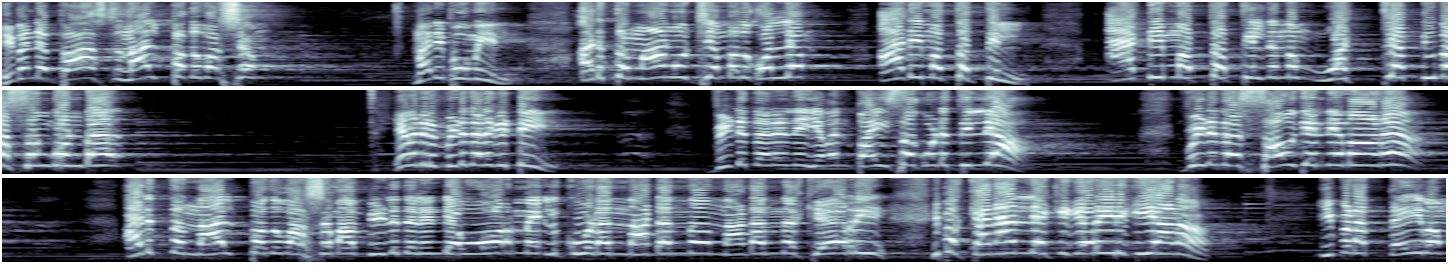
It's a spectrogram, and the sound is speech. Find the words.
ഇവന്റെ പാസ്റ്റ് നാൽപ്പത് വർഷം മരുഭൂമിയിൽ അടുത്ത നാനൂറ്റി അമ്പത് കൊല്ലം അടിമത്തത്തിൽ അടിമത്തത്തിൽ നിന്നും ഒറ്റ ദിവസം കൊണ്ട് ഇവനൊരു വിടുതൽ കിട്ടി. വിടുതലിന് ഇവൻ പൈസ കൊടുത്തില്ല. വിടുതൽ സൗജന്യമാണ്. അടുത്ത നാൽപ്പത് വർഷം ആ വിടുതലിന്റെ ഓർമ്മയിൽ കൂടെ നടന്ന് നടന്ന് കേറി ഇപ്പൊ കനാലിലേക്ക് കയറിയിരിക്കുകയാണ് ഇവിടെ ദൈവം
